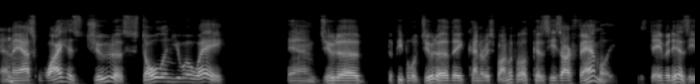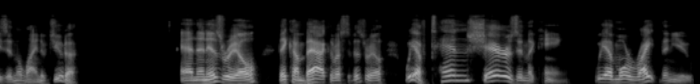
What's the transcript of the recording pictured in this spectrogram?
And they ask, "Why has Judah stolen you away?" And Judah, the people of Judah, they kind of respond with, "Well, because he's our family. As David is, he's in the line of Judah." And then Israel, they come back, the rest of Israel, we have 10 shares in the king. We have more right than you.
